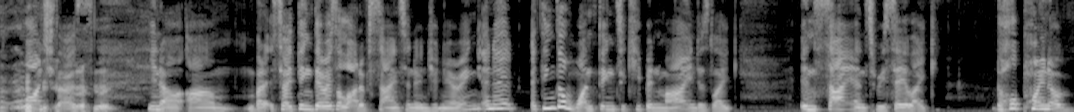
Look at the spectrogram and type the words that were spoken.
launch this you know um, but so i think there is a lot of science and engineering in it. I think the one thing to keep in mind is like in science we say like the whole point of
